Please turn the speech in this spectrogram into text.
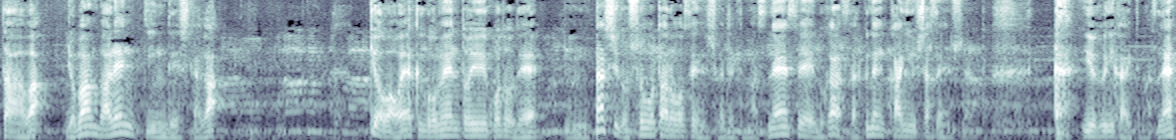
ターは4番バレンティンでしたが、今日はお役御免ということで、うん、田代翔太郎選手が出てますね。西武から昨年加入した選手であると いうふうに書いてますね。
